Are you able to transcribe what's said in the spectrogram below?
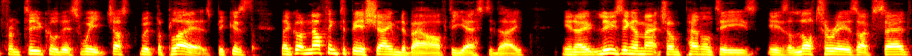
from Tuchel this week, just with the players, because they've got nothing to be ashamed about after yesterday. You know, losing a match on penalties is a lottery, as I've said.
